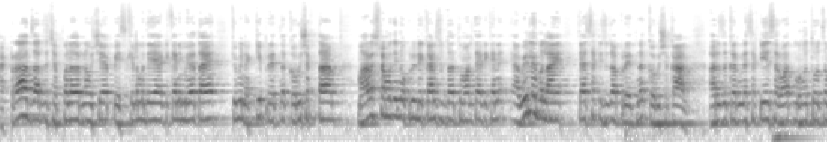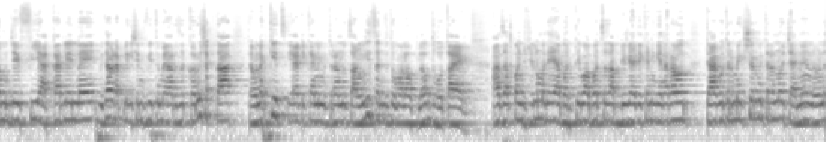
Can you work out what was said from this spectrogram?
अठरा हजार ते छप्पन हजार नऊशे पेस्केलमध्ये या ठिकाणी मिळत आहे. तुम्ही नक्की प्रयत्न करू शकता. महाराष्ट्रामध्ये नोकरी ठिकाण सुद्धा तुम्हाला त्या ठिकाणी अवेलेबल आहे. त्यासाठी सुद्धा प्रयत्न करू शकाल. अर्ज करण्यासाठी सर्वात महत्त्वाचं म्हणजे फी आकारलेली नाही. विदाउट ऍप्लिकेशन फी तुम्ही अर्ज करू शकता. तेव्हा नक्कीच या ठिकाणी मित्रांनो चांगली संधी तुम्हाला उपलब्ध होत आहे. आज आपण डिटेलमध्ये या भरतीबाबतचा अपडेट या ठिकाणी घेणार आहोत. त्या अगोदर मेक शुअर मित्रांनो चॅनल नवीन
